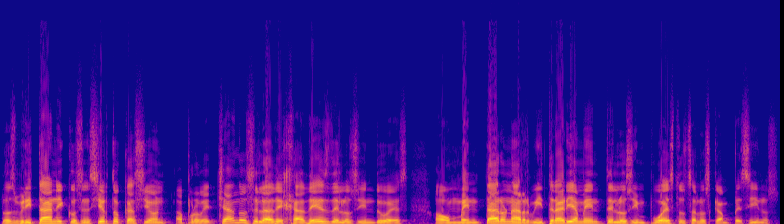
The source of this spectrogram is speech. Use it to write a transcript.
Los británicos en cierta ocasión, aprovechándose la dejadez de los hindúes, aumentaron arbitrariamente los impuestos a los campesinos.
